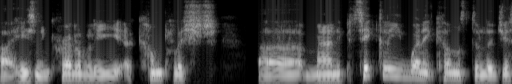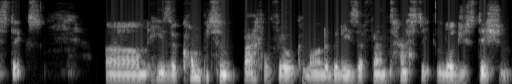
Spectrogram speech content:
uh, he's an incredibly accomplished uh, man, particularly when it comes to logistics. Um, he's a competent battlefield commander, but he's a fantastic logistician.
